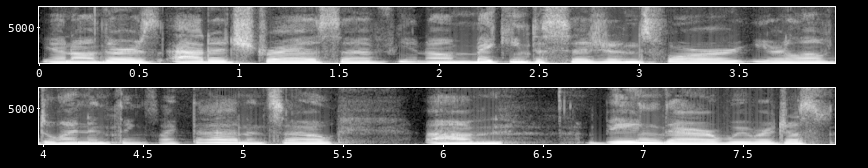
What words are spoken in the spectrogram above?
You know, there's added stress of you know making decisions for your loved one and things like that, and so um, being there, we were just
